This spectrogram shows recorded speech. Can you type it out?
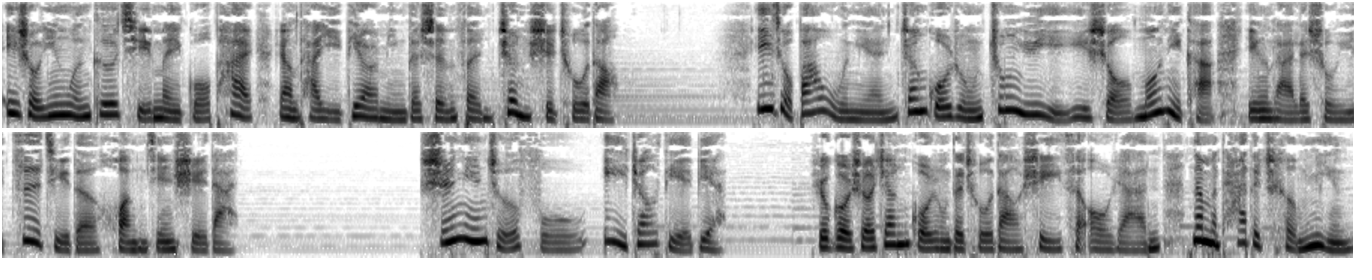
一首英文歌曲《美国派》让他以第二名的身份正式出道。一九八五年，张国荣终于以一首《Monica》迎来了属于自己的黄金时代。十年蛰伏，一朝蝶变。如果说张国荣的出道是一次偶然，那么他的成名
